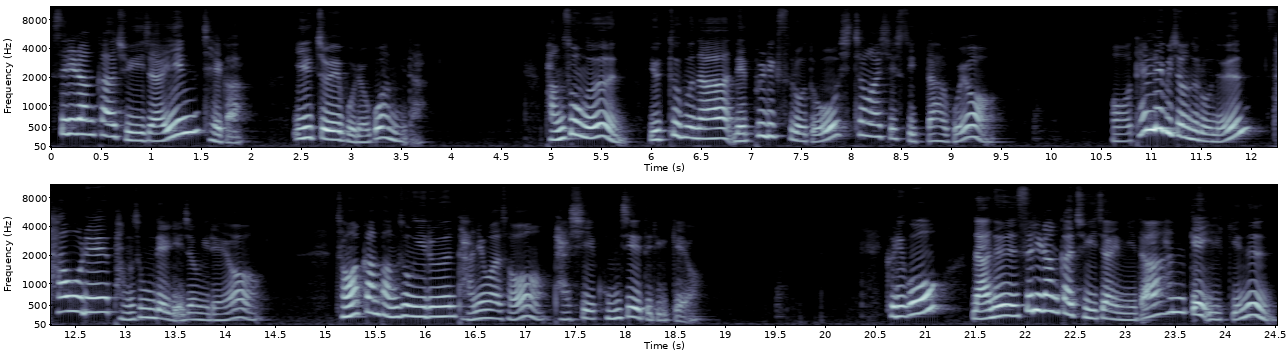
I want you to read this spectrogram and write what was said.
스리랑카 주의자인 제가 일조해 보려고 합니다. 방송은 유튜브나 넷플릭스로도 시청하실 수 있다 하고요. 어, 텔레비전으로는 4월에 방송될 예정이래요. 정확한 방송일은 다녀와서 다시 공지해 드릴게요. 그리고 나는 스리랑카 주의자입니다. 함께 읽기는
